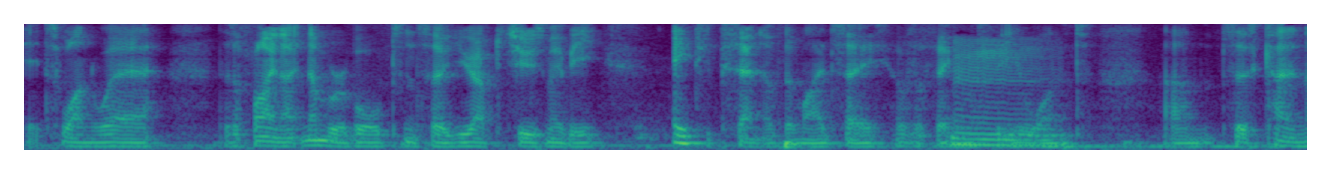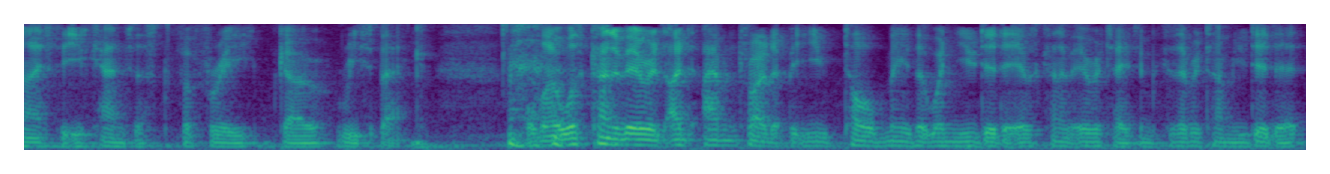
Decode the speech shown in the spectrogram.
It's one where there's a finite number of orbs, and so you have to choose maybe eighty percent of them. I'd say of the things that you want. Um, so it's kind of nice that you can just for free go respec. Although it was kind of irritating. I haven't tried it, but you told me that when you did it, it was kind of irritating because every time you did it,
